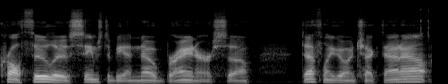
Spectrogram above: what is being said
Crawlthulhu seems to be a no brainer, so definitely go and check that out.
